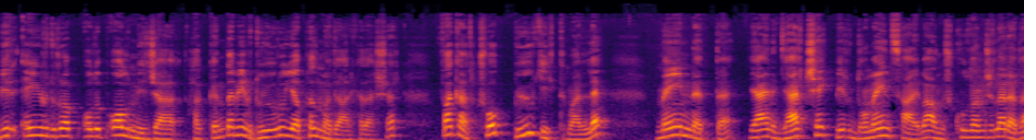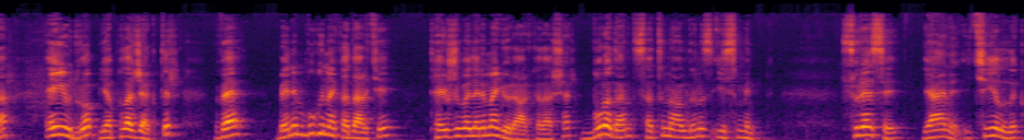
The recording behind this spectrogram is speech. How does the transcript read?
bir airdrop olup olmayacağı hakkında bir duyuru yapılmadı arkadaşlar. Fakat çok büyük ihtimalle mainnet'te yani gerçek bir domain sahibi almış kullanıcılara da airdrop yapılacaktır ve benim bugüne kadarki tecrübelerime göre arkadaşlar buradan satın aldığınız ismin süresi yani 2 yıllık,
